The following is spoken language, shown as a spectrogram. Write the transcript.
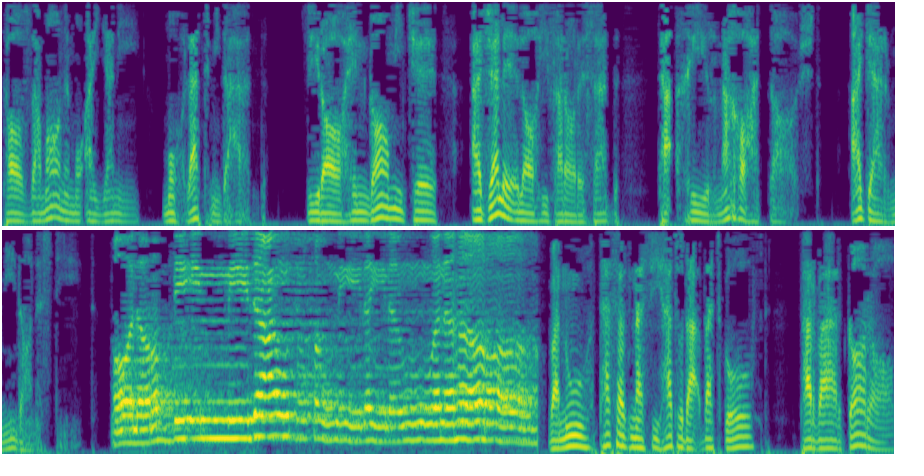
تا زمان معینی مهلت می دهد. زیرا هنگامی که عجل الهی فرا رسد تأخیر نخواهد داشت اگر می دانستید. قال رب إني دعوت قومي ليلا ونهارا. و نوح پس از نصیحت و دعوت گفت پروردگارا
